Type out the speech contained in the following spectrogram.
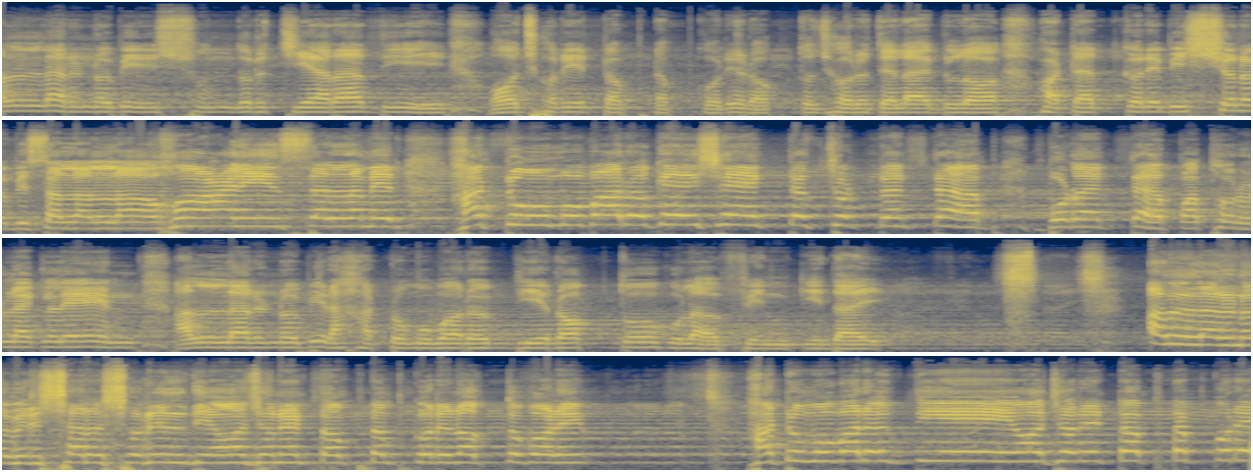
আল্লাহর নবীর সুন্দর চেহারা দিয়ে অঝরে টপ টপ করে রক্ত ঝরতে লাগল। হঠাৎ করে বিশ্বনবী সাল্লাহ আলী সাল্লামের হাঁটু মোবারকে এসে একটা ছোট্ট একটা বড় একটা পাথর লাগলেন। আল্লাহর নবীর হাঁটু মোবারক দিয়ে রক্তগুলা ফিনকি দেয়? আল্লাহর নবীর সারা শরীর দিয়ে অজনে টপ টপ করে রক্ত পড়ে। হাঁটু মোবারক দিয়ে অজরে টপ টপ করে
